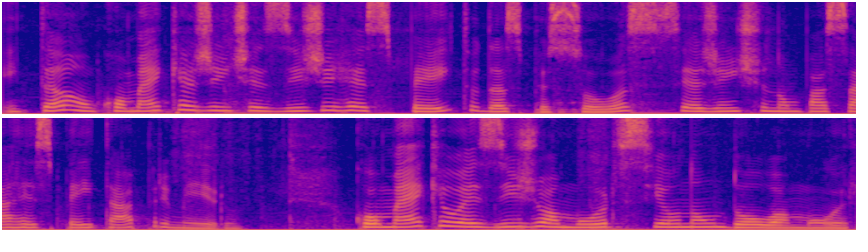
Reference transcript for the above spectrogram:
Então, como é que a gente exige respeito das pessoas se a gente não passar a respeitar primeiro? Como é que eu exijo amor se eu não dou amor?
